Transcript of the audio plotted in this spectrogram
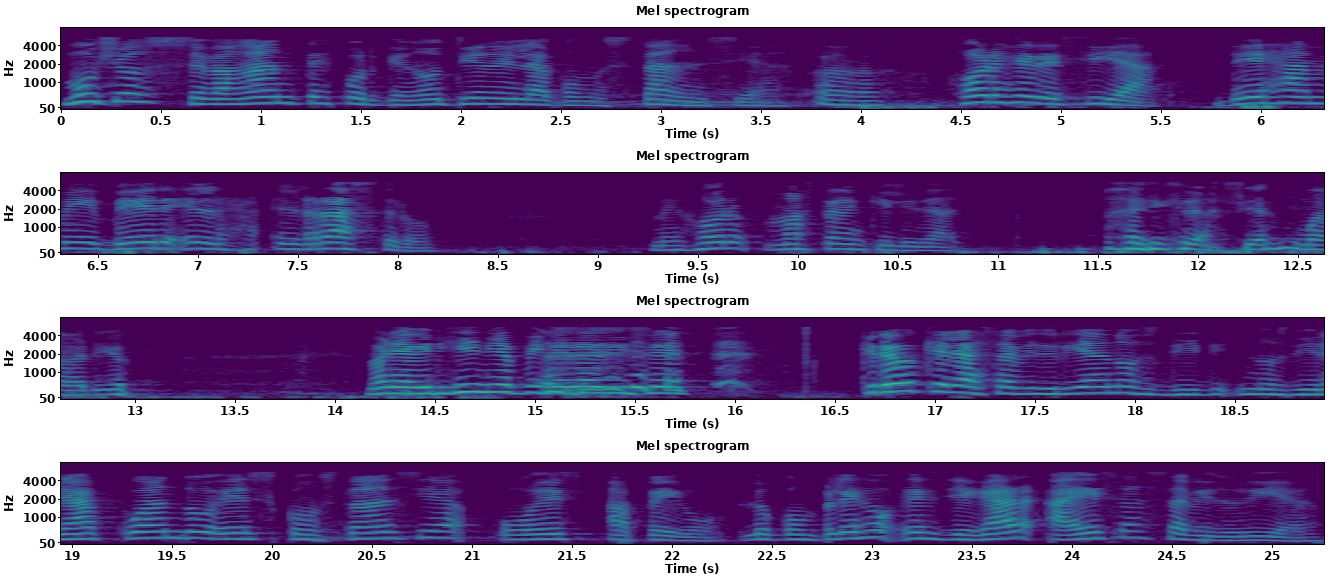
Muchos se van antes porque no tienen la constancia. Ah. Jorge decía, déjame ver el, el rastro. Mejor más tranquilidad. Ay, gracias, Mario. María Virginia Pineda dice, Creo que la sabiduría nos, nos dirá cuándo es constancia o es apego. Lo complejo es llegar a esa sabiduría.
